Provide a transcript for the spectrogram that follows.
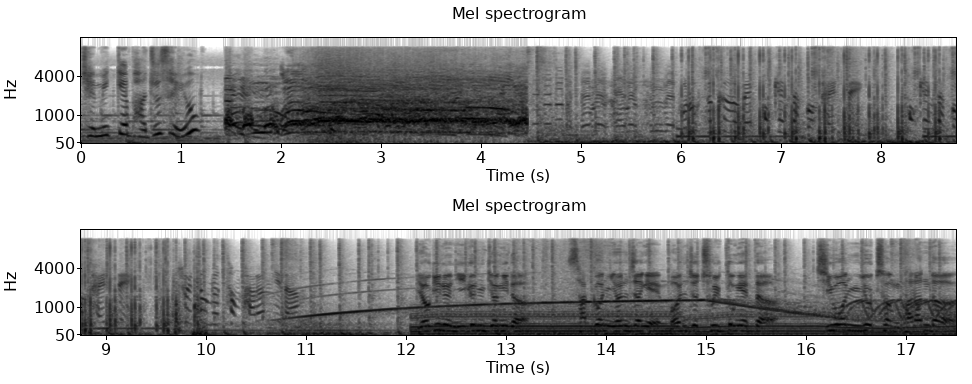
재밌게 봐주세요. 여기는 이근경이다. 사건 현장에 먼저 출동했다. 지원 요청 바란다.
